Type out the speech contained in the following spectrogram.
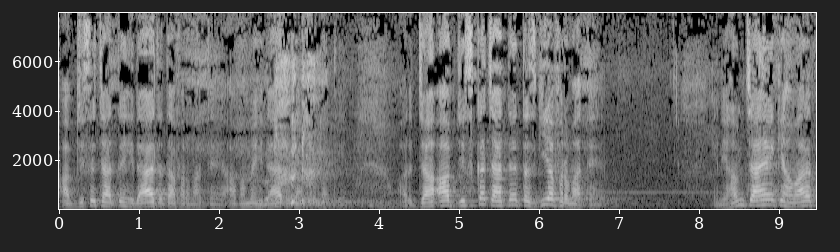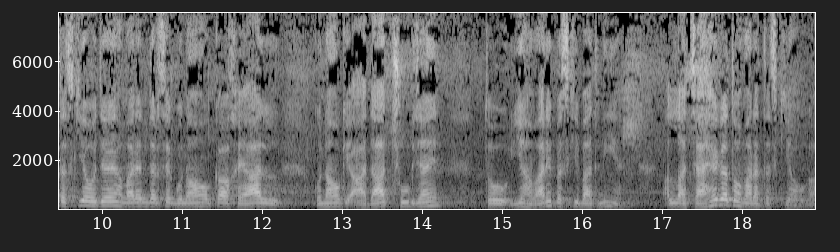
آپ جسے چاہتے ہیں ہدایت عطا فرماتے ہیں، آپ ہمیں ہدایت عطا فرماتے ہیں۔ اور جہاں آپ جس کا چاہتے ہیں تزکیہ فرماتے ہیں یعنی ہم چاہیں کہ ہمارا تزکیہ ہو جائے، ہمارے اندر سے گناہوں کا خیال، گناہوں کی عادات چھوٹ جائیں، تو یہ ہمارے بس کی بات نہیں ہے۔ اللہ چاہے گا تو ہمارا تزکیہ ہوگا۔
